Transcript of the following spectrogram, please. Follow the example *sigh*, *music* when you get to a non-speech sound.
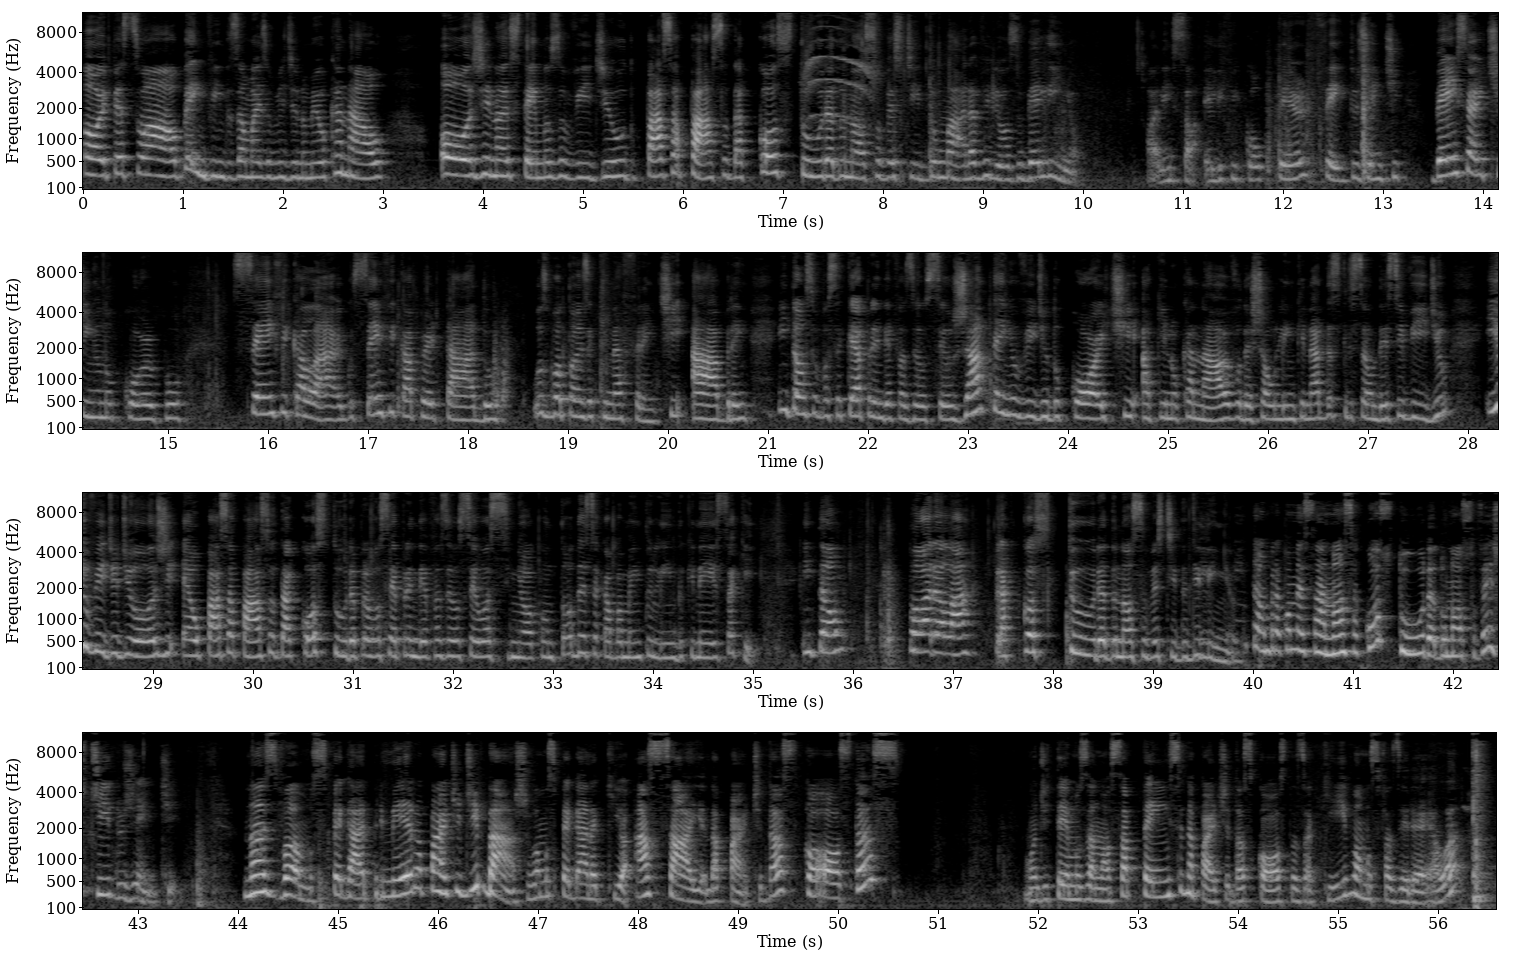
Oi pessoal, bem-vindos a mais um vídeo no meu canal. Hoje nós temos o vídeo do passo a passo da costura do nosso vestido maravilhoso delinho. Olhem só, ele ficou perfeito, gente, bem certinho no corpo, sem ficar largo, sem ficar apertado. Os botões aqui na frente abrem. Então, se você quer aprender a fazer o seu, já tem o vídeo do corte aqui no canal. Eu vou deixar o link na descrição desse vídeo. E o vídeo de hoje é o passo a passo da costura para você aprender a fazer o seu assim, ó, com todo esse acabamento lindo que nem esse aqui. Então, bora lá pra costura do nosso vestido de linho. Então, para começar a nossa costura do nosso vestido, gente, nós vamos pegar primeiro a parte de baixo. Vamos pegar aqui, ó, a saia da parte das costas, onde temos a nossa pence na parte das costas aqui. Vamos fazer ela. Ela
